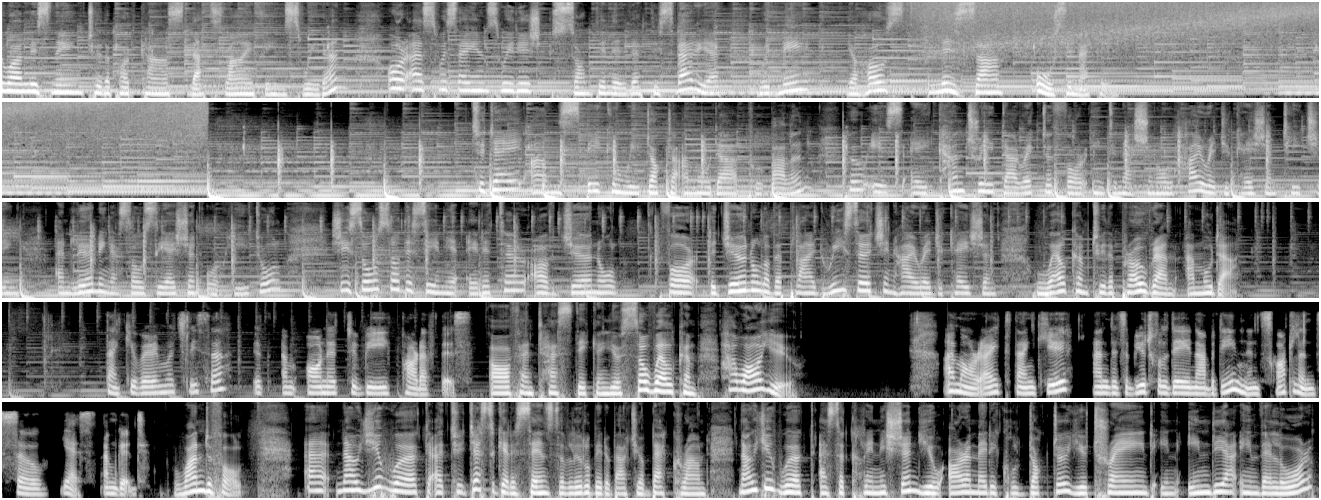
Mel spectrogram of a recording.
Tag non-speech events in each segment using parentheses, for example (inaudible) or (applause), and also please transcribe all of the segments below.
You are listening to the podcast That's Life in Sweden, or as we say in Swedish, Sånt livet i Sverige, with me, your host, Lisa Uusimäki. Today I'm speaking with Dr. Amudha Poobalan, who is a country director for International Higher Education Teaching and Learning Association or HETL. She's also the senior editor of journal for the Journal of Applied Research in Higher Education. Welcome to the program, Amudha. Thank you very much, Lisa. It, I'm honored to be part of this. Oh, fantastic. And you're so welcome. How are you? I'm all right, thank you. And it's a beautiful day in Aberdeen, in Scotland. So, yes, I'm good. Wonderful. Uh, now you worked uh, to just to get a sense of a little bit about your background. Now you worked as a clinician. You are a medical doctor. You trained in India in Vellore.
